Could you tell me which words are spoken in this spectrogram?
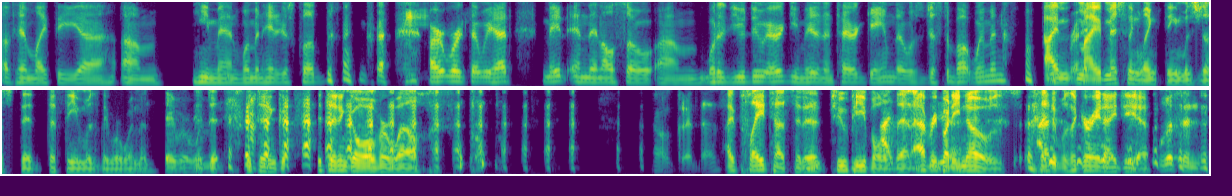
of him like the uh, um He-Man Women Haters Club artwork that we had made, and then also, um, what did you do, Eric? You made an entire game that was just about women. I'm Right. my missing link theme was just that the theme was they were women. They were It, women. did, it didn't go, it didn't go over well. Oh goodness. I play tested it. Two people I- that everybody yeah. knows said it was a great idea. Listen,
